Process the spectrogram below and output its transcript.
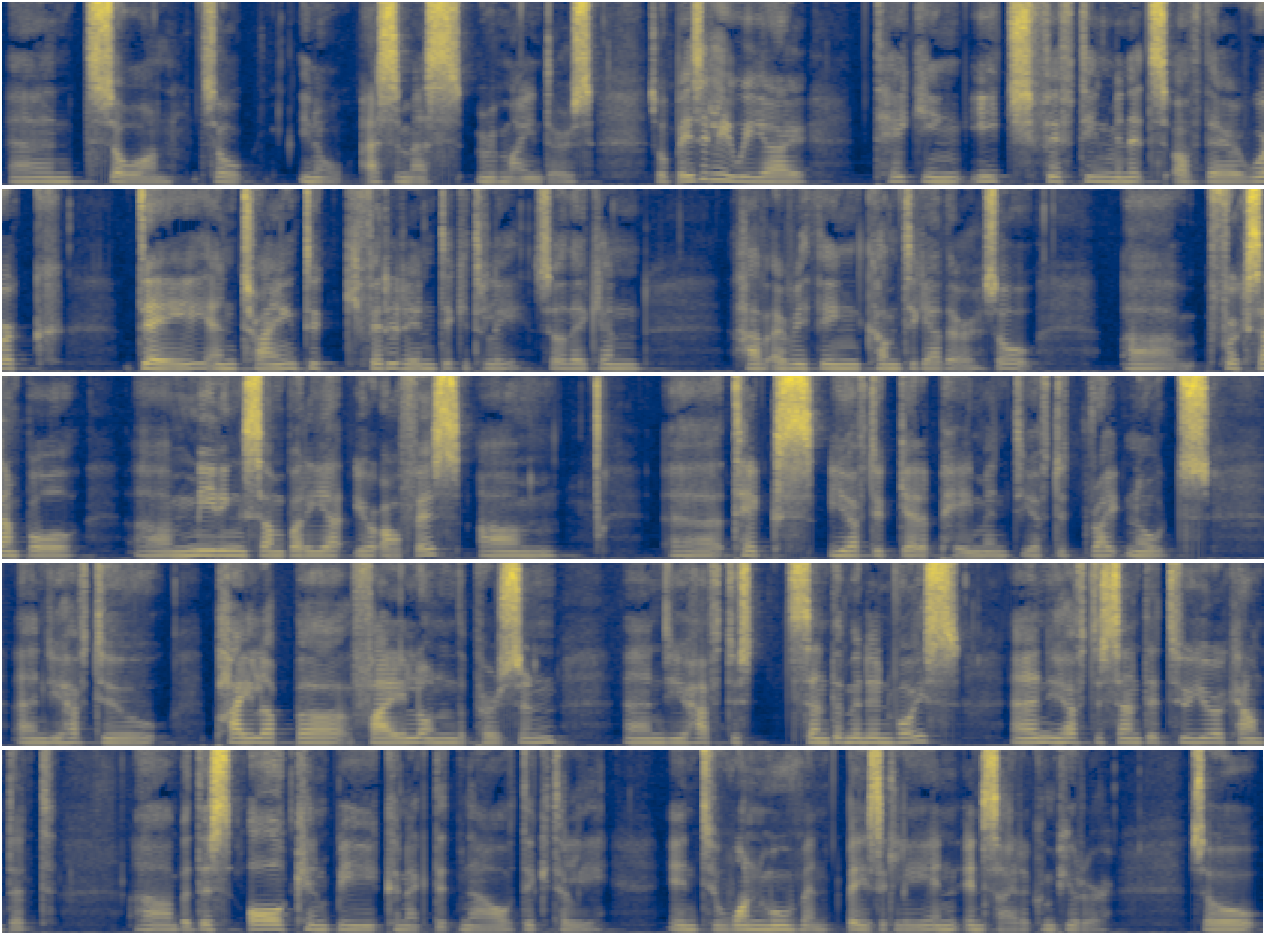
and so on. So you know, SMS reminders. So basically, we are taking each 15 minutes of their work day and trying to fit it in digitally so they can have everything come together. So, uh, for example, uh, meeting somebody at your office um, uh, takes, you have to get a payment, you have to write notes, and you have to pile up a file on the person, and you have to send them an invoice and you have to send it to your accountant. Uh, but this all can be connected now digitally into one movement, basically in, inside a computer. So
